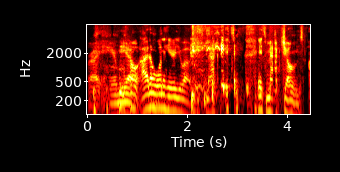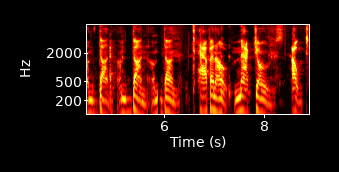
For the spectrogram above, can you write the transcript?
right? Hear me no, out. I don't want to hear you out. It's mac it's it's mac jones. I'm done. I'm done. I'm done. Tapping out. Mac Jones. Out.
